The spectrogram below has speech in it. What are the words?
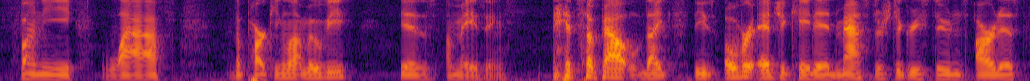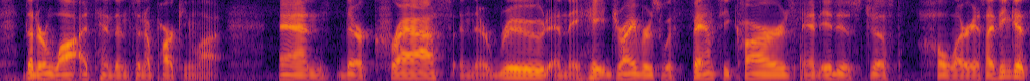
funny, laugh, the parking lot movie is amazing. It's about like these overeducated master's degree students, artists that are law attendants in a parking lot and they're crass and they're rude and they hate drivers with fancy cars and it is just hilarious. I think it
